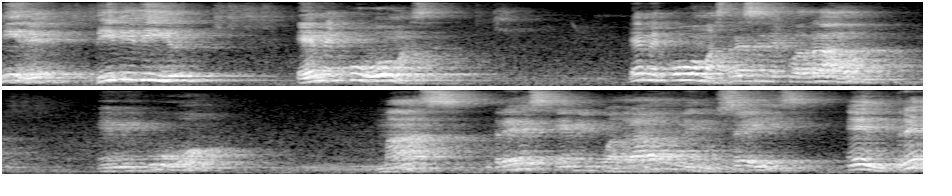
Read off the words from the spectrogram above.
mire, dividir m cubo más m cubo más 3m cuadrado, m cubo más 3m cuadrado menos 6 entre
